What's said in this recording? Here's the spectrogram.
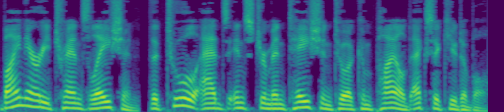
Binary translation, the tool adds instrumentation to a compiled executable.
